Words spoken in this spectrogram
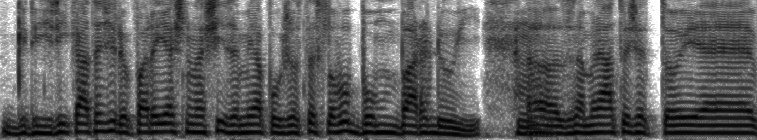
Když říkáte, že dopadají až na naší zemi a použil jste slovo bombardují, hmm. znamená to, že to je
